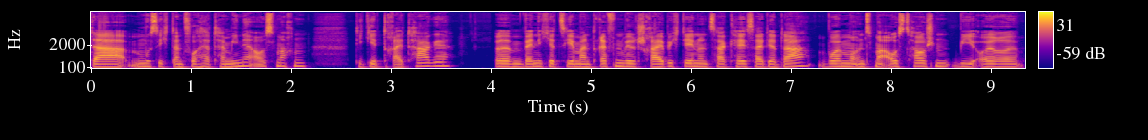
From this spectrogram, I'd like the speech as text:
Da muss ich dann vorher Termine ausmachen. Die geht drei Tage ähm, wenn ich jetzt jemanden treffen will, schreibe ich den und sage, hey, seid ihr da? Wollen wir uns mal austauschen, wie eure,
